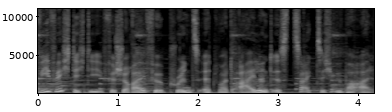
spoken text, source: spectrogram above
Wie wichtig die Fischerei für Prince Edward Island ist, zeigt sich überall.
